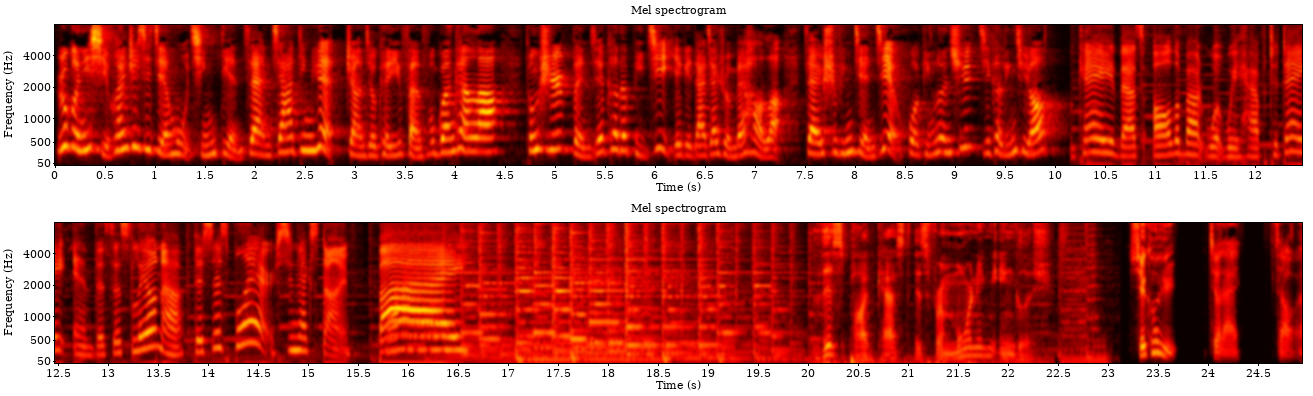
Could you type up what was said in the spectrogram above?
如果你喜欢这期节目，请点赞加订阅，这样就可以反复观看啦。同时，本节课的笔记也给大家准备好了，在视频简介或评论区即可领取哦。 Okay, that's all about what we have today, and this is Leona. This is Blair. See you next time. Bye. This podcast is from Morning English. 学口语就来早安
